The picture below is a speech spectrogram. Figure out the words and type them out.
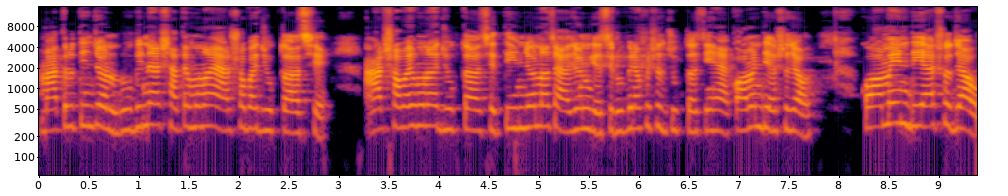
মাত্র তিনজন। রুবিনার সাথে মনে হয় আর সবাই যুক্ত আছে। আর সবাই মনে হয় যুক্ত আছে। তিনজন না চারজন গেছে। রুবিনা সাথে যুক্ত আছে। হ্যাঁ কমেন্ট দিয়ে আসো, যাও। কমেন্ট দিয়ে আসো, যাও।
